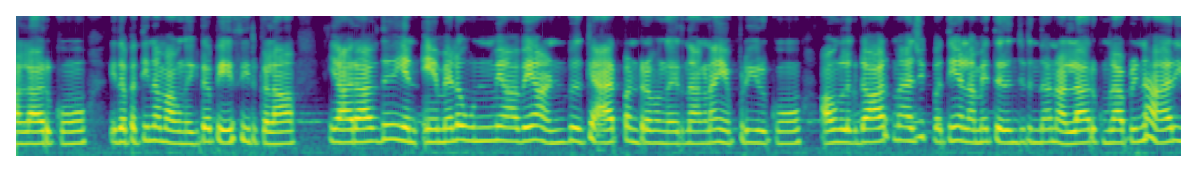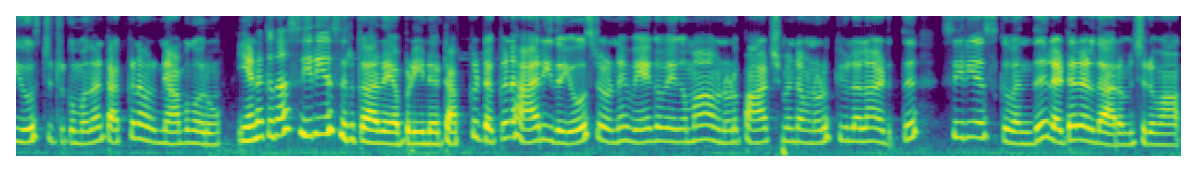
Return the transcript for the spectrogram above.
நல்லாயிருக்கும் இதை பற்றி நம்ம அவங்கக்கிட்ட பேசியிருக்கலாம். யாராவது என் என் மேலே உண்மையாகவே அன்பு கேர் பண்ணுறவங்க இருந்தாங்கன்னா எப்படி இருக்கும்? அவங்களுக்கு டார்க் மேஜிக் பற்றியும் எல்லாமே தெரிஞ்சிருந்தா நல்லா இருக்கும்ல அப்படின்னு ஹாரி யோசிச்சுட்டு இருக்கும்போது தான் டக்குன்னு அவருக்கு ஞாபகம் வரும். எனக்கு தான் சீரியஸ் இருக்காரு அப்படின்னு டக்கு டக்குன்னு ஹாரி இதை யோசிச்ச உடனே வேக வேகமாக அவனோட பார்ச்மெண்ட் அவனோட கியூலெல்லாம் எடுத்து சீரியஸ்க்கு வந்து லெட்டர் எழுத ஆரம்பிச்சிடுவான்.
